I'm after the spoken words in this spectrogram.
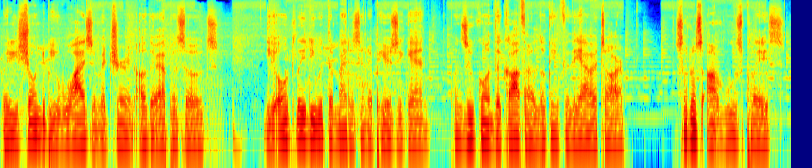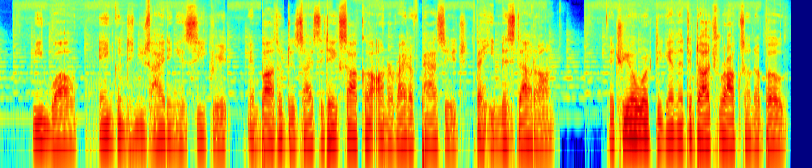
but he's shown to be wise and mature in other episodes. The old lady with the medicine appears again, when Zuko and the Goth are looking for the Avatar. So does Aunt Wu's place. Meanwhile, Aang continues hiding his secret, and Bato decides to take Sokka on a rite of passage that he missed out on. The trio work together to dodge rocks on a boat.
